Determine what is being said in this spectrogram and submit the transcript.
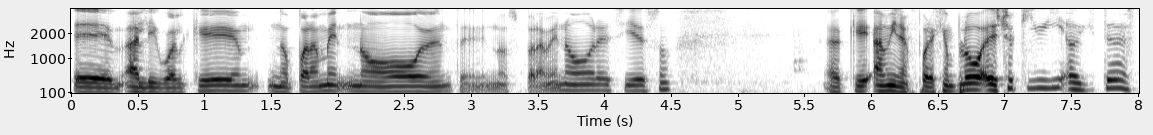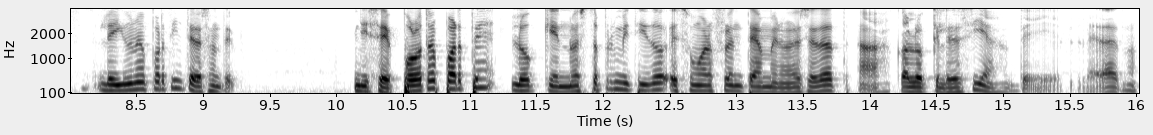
eh, al igual que no para no obviamente no es para menores y eso que, ah mira por ejemplo de hecho aquí ahorita leí una parte interesante. Dice por otra parte lo que no está permitido es fumar frente a menores de edad ah, con lo que les decía de la edad no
